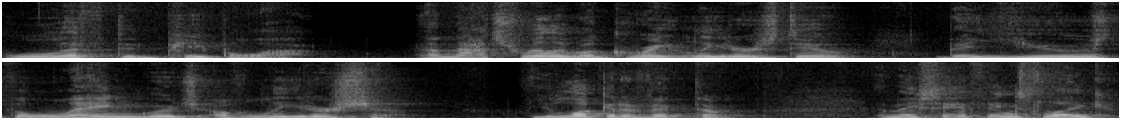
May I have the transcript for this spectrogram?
lifted people up. And that's really what great leaders do. They use the language of leadership. You look at a victim, and they say things like,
